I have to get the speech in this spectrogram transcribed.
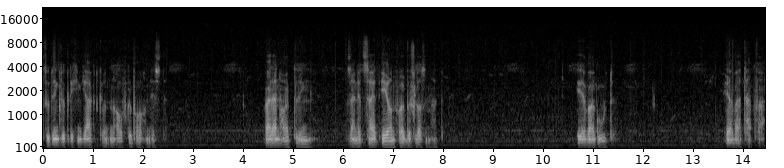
zu den glücklichen Jagdgründen aufgebrochen ist, weil ein Häuptling seine Zeit ehrenvoll beschlossen hat. Er war gut. Er war tapfer.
